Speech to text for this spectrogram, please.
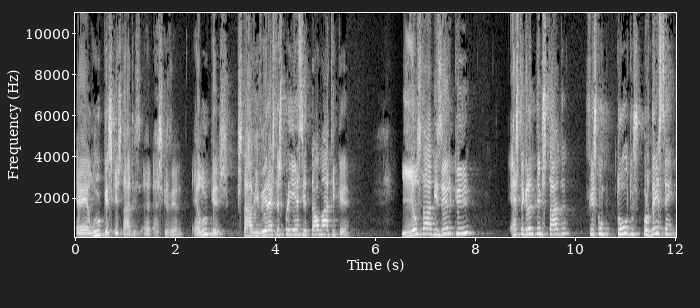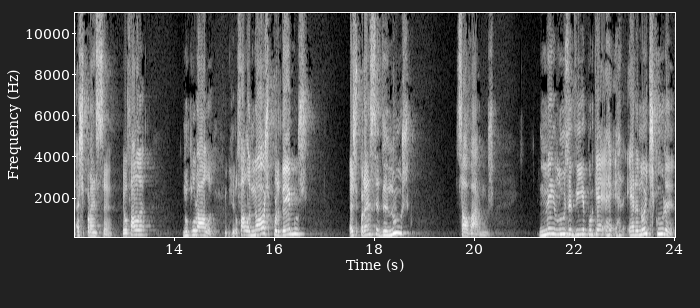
É Lucas quem está a, escrever. É Lucas que está a viver esta experiência traumática. E ele está a dizer que esta grande tempestade fez com que todos perdessem a esperança. Ele fala no plural. Ele fala: Nós perdemos a esperança de nos salvarmos. Nem luz havia porque era noite escura.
